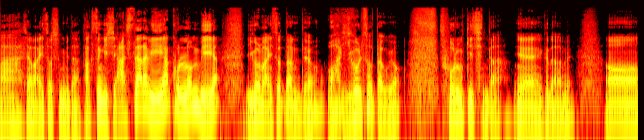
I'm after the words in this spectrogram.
아, 제가 많이 썼습니다. 박승기 씨, 아스타라비아, 콜롬비아. 이걸 많이 썼다는데요. 와, 이걸 썼다고요? 소름 끼친다. 예, 그 다음에, 어,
